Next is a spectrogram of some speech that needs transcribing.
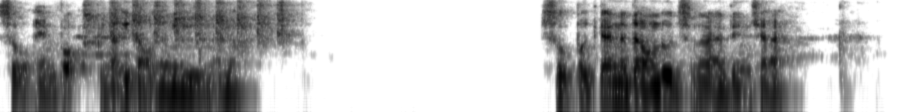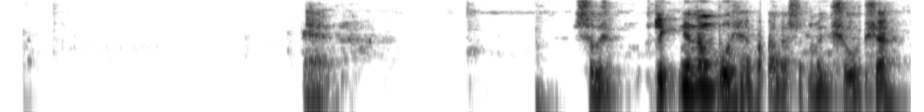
So, ayan po. Pinakita ko lang yung ano. So, pagka na-downloads na natin siya, ayan. So, click nyo lang po siya para mag-show siya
